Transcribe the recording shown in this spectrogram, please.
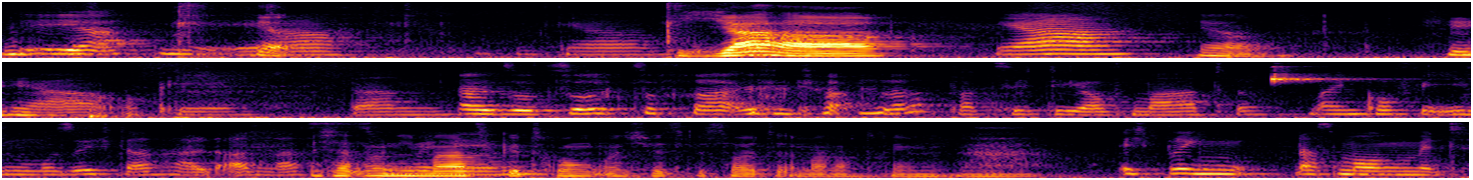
Ja. Ja. Ja. Ja. Ja. Ja. Ja, okay. Dann Also zurück zur Frage, Carla. ich auf Mate. Mein Koffein muss ich dann halt anders Ich habe noch nie Mate getrunken und ich will es bis heute immer noch trinken. Ich bringe das morgen mit.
